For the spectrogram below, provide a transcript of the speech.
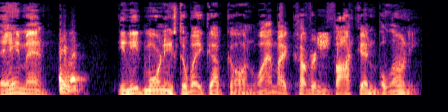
Amen. Anyway, you need mornings to wake up going, "Why am I covered in vodka and bologna?"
